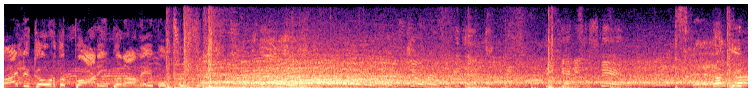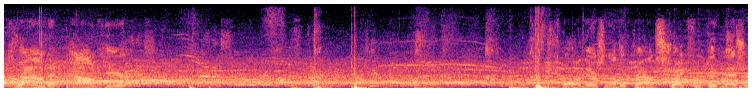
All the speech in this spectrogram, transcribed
Tried to go to the body, but unable to. Oh, still hurt. Look at that. He can't even stand. Oh, good ground and pound here. Oh, and there's another ground strike for good measure.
